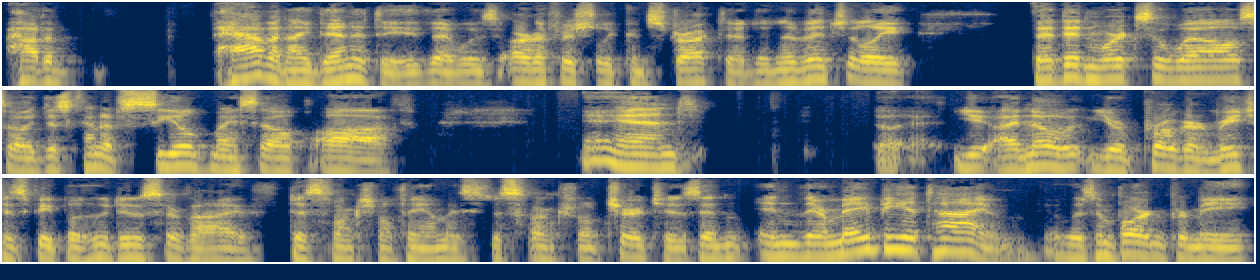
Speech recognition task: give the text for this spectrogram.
how to have an identity that was artificially constructed, and eventually that didn't work so well. So I just kind of sealed myself off. And uh, you, I know your program reaches people who do survive dysfunctional families, dysfunctional churches, and and there may be a time. It was important for me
